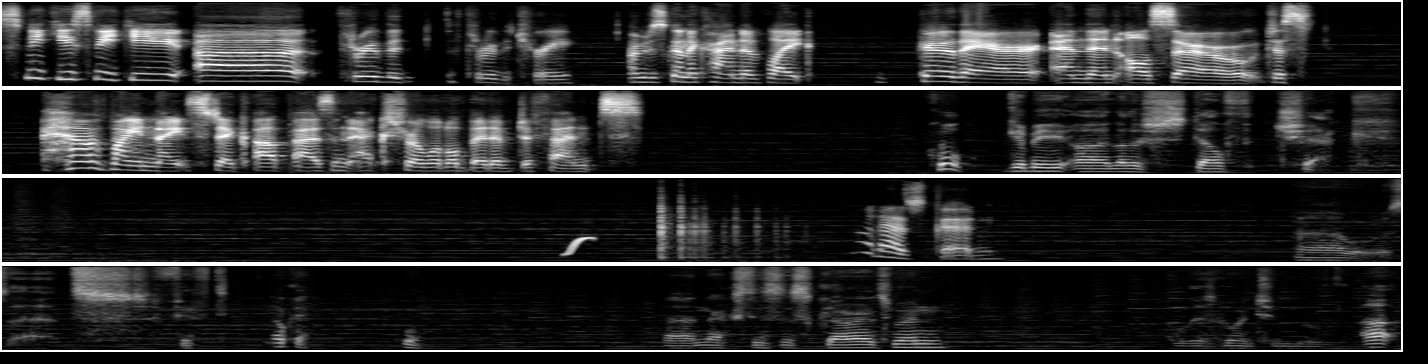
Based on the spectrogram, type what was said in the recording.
sneaky sneaky uh through the through the tree. I'm just going to kind of like go there and then also just have my nightstick up as an extra little bit of defense. Cool. Give me another stealth check. Oh, that's good. Uh, what was that? 15. Okay, cool. Uh, next is this guardsman who is going to move up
